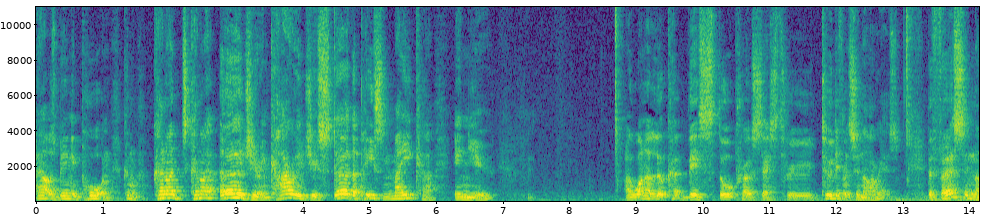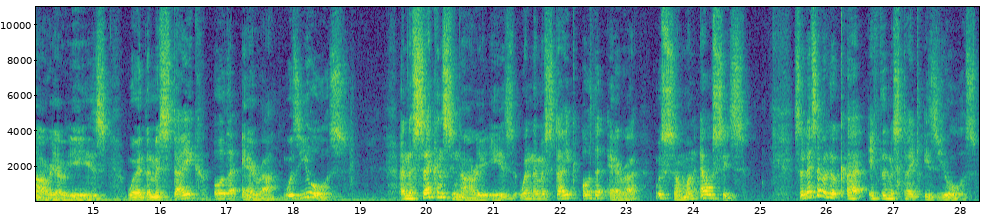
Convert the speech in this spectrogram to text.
out as being important. Come on, can I can I urge you, encourage you, stir the peacemaker in you? I want to look at this thought process through two different scenarios. The first scenario is where the mistake or the error was yours. And the second scenario is when the mistake or the error was someone else's. So let's have a look at if the mistake is yours.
